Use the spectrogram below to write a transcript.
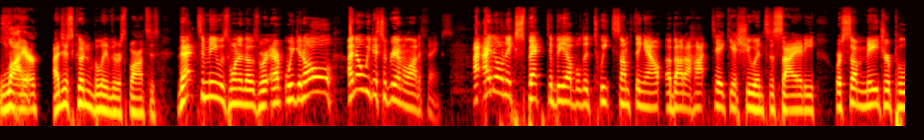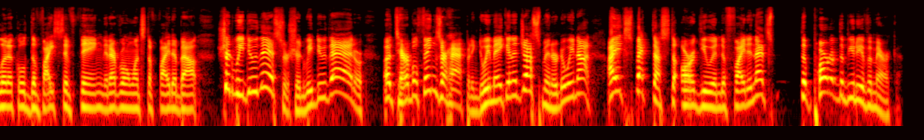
Liar. I just couldn't believe the responses. That to me was one of those where we can all. I know we disagree on a lot of things. I, don't expect to be able to tweet something out about a hot take issue in society or some major political divisive thing that everyone wants to fight about. Should we do this or should we do that? Or uh, terrible things are happening. Do we make an adjustment or do we not? I expect us to argue and to fight, and that's the part of the beauty of America.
